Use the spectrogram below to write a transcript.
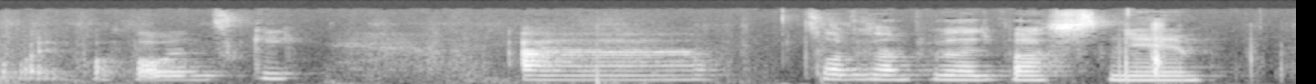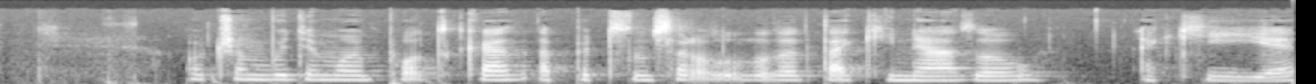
hovorím po slovensky. A chcela by som povedať vlastne, o čom bude môj podcast a prečo som sa rozhodla dať taký názov, aký je,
